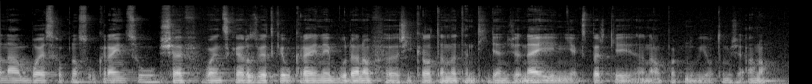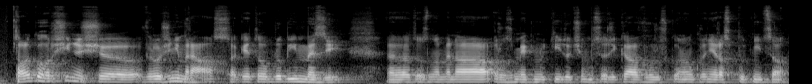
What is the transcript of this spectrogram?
na bojeschopnost Ukrajinců. Šéf vojenské rozvědky Ukrajiny Budanov říkal tenhle ten týden, že ne, jiní experti naopak mluví o tom, že ano. Daleko horší než eh, vyložený mráz, tak je to období mezi. Eh, to znamená rozměknutí, to čemu se říká v Rusku na Ukrajině Rasputnica,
